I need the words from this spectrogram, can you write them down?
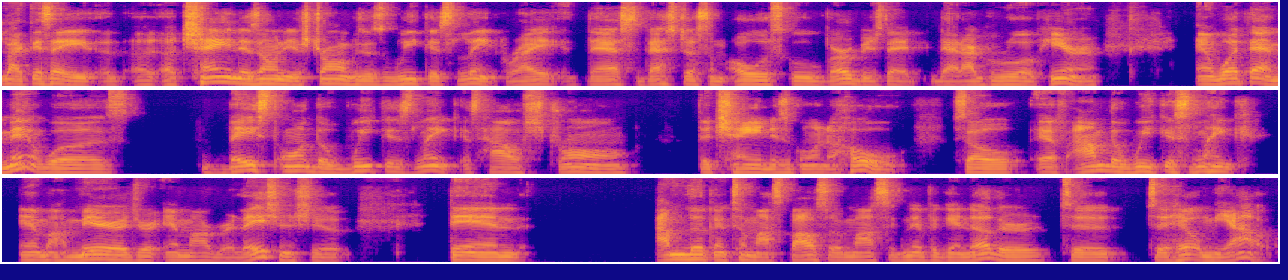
like they say, a, a, chain is only as strong as its weakest link, right? That's that's just some old school verbiage that that I grew up hearing. And what that meant was based on the weakest link is how strong the chain is going to hold. So if I'm the weakest link in my marriage or in my relationship, then I'm looking to my spouse or my significant other to to help me out.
